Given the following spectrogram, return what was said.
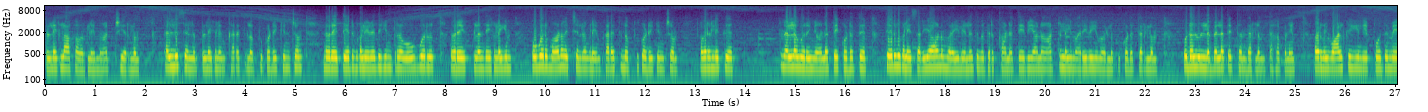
பிள்ளைகளாக அவர்களை மாற்றியறலும் தள்ளி செல்லும் பிள்ளைகளின் கரத்தில் ஒப்பு கொடுக்கின்றோம். இவரை தேர்வுகள் எழுதுகின்ற ஒவ்வொரு அவரை குழந்தைகளையும் ஒவ்வொரு மாணவ செல்வங்களையும் கரத்தில் ஒப்பு கொடுக்கின்றோம். அவர்களுக்கு நல்ல ஒரு ஞானத்தை கொடுத்து தேர்வுகளை சரியான முறையில் எழுதுவதற்கான தேவையான ஆற்றலையும் அறிவையும் அவர்களுக்கு கொடுத்தரலும் உடல் உள்ள பெலத்தை தந்தரலும் தகப்பனே. அவர்கள் வாழ்க்கையில் எப்போதுமே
